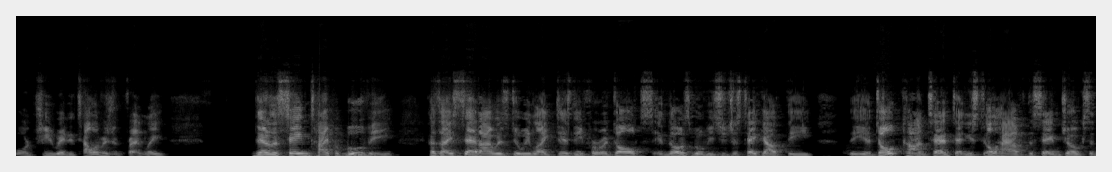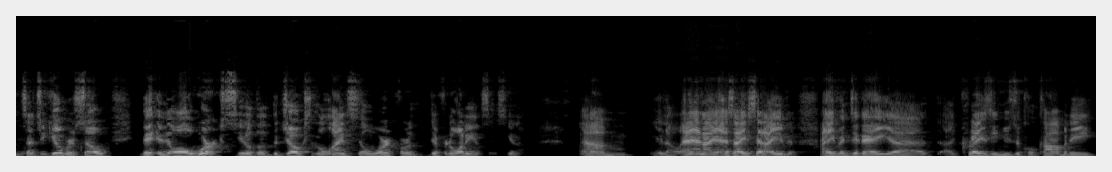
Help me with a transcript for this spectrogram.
more G-rated television friendly, they're the same type of movie. Because I said I was doing like Disney for adults in those movies. You just take out the the adult content and you still have the same jokes and sense of humor. So they, it all works. You know, the, the jokes and the lines still work for different audiences. You know, um, you know. And I, as I said, I even I even did a, uh, a crazy musical comedy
